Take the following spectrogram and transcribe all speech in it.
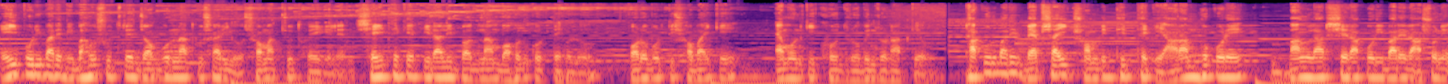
এই পরিবারে বিবাহ সূত্রে জগন্নাথ কুশারীও সমাজচ্যুত হয়ে গেলেন। সেই থেকে পিরালি বদনাম বহন করতে হলো পরবর্তী সবাইকে, এমনকি খোদ রবীন্দ্রনাথকেও। ঠাকুরবাড়ির ব্যবসায়িক সমৃদ্ধির থেকে আরম্ভ করে বাংলার সেরা পরিবারের আসনে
